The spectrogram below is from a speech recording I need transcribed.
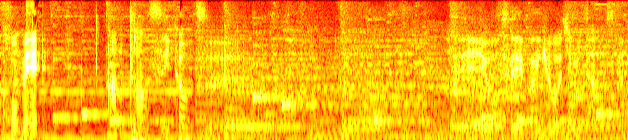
米。あの炭水化物成分表示見たんですけど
